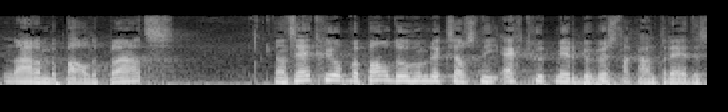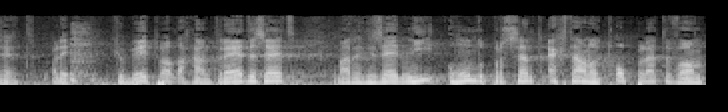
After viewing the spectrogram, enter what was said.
naar een bepaalde plaats, dan zijt je op een bepaald ogenblik zelfs niet echt goed meer bewust dat je aan het rijden bent. Je weet wel dat je aan het rijden bent, maar je bent niet 100% echt aan het opletten van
